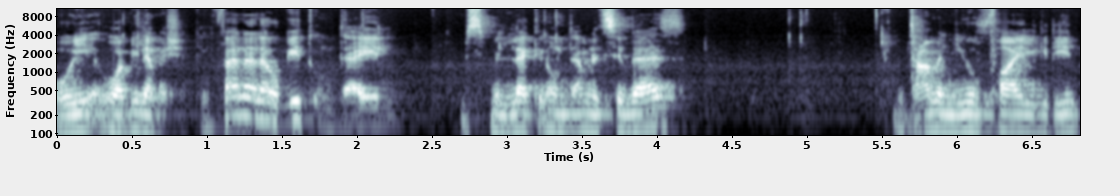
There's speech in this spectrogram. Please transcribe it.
وبلا مشاكل. فأنا لو جيت قمت قايل بسم الله كده قمت عامل save as قمت عامل new file جديد.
